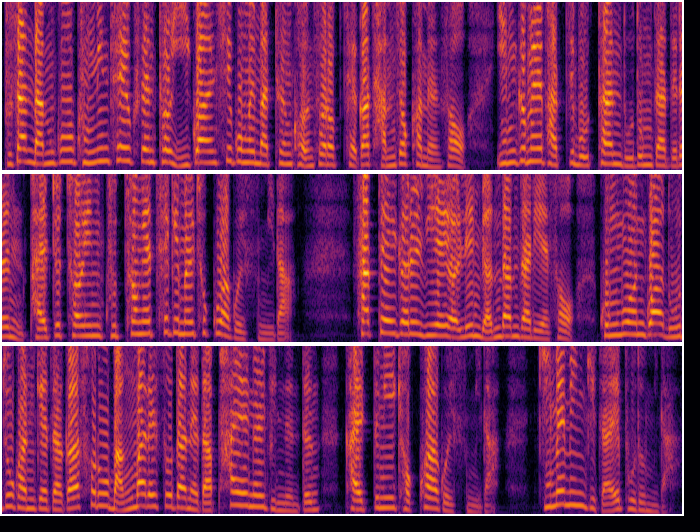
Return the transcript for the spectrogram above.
부산 남구 국민체육센터 이관 시공을 맡은 건설업체가 잠적하면서 임금을 받지 못한 노동자들은 발주처인 구청의 책임을 촉구하고 있습니다. 사태 해결을 위해 열린 면담 자리에서 공무원과 노조 관계자가 서로 막말을 쏟아내다 파행을 빚는 등 갈등이 격화하고 있습니다. 김혜민 기자의 보도입니다.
